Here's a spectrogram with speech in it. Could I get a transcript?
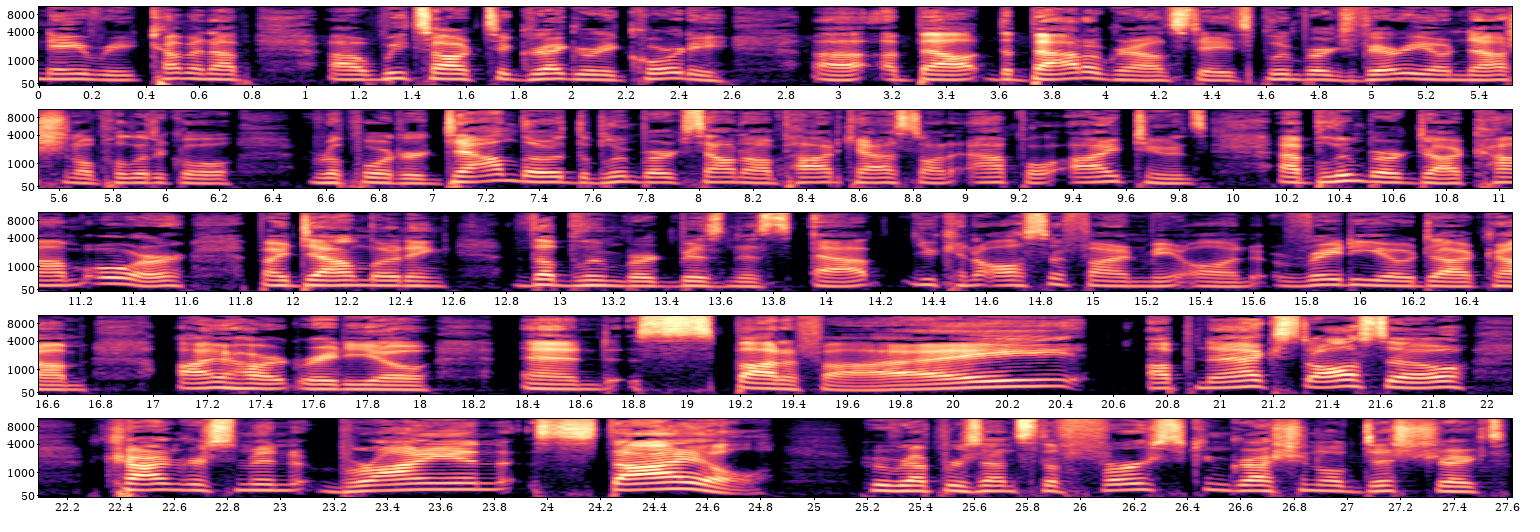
NAREIT. Coming up, uh, we talked to Gregory Korte uh, about the battleground states, Bloomberg's very own national political reporter. Download the Bloomberg Sound On podcast on Apple iTunes at Bloomberg.com or by downloading the Bloomberg Business app. You can also find me on radio.com, iHeartRadio, and Spotify. Up next, also, Congressman Brian Steil, who represents the 1st Congressional District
